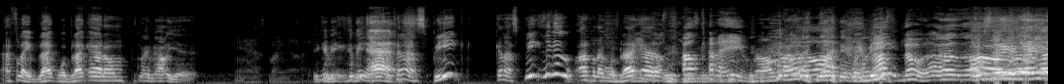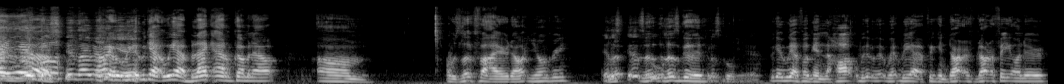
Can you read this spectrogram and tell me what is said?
I feel like Black with Black Adam. It's not even out yet. Yeah, it's not even. out. Yet. It could be it could be Nigga, ass. Can I speak? Can I speak, nigga? I feel like with Black Adam. that, that was kind of hate, bro. I'm not gonna lie. Wait, me? That- No, uh, uh, Oh, saying, yeah, yeah, yeah. it's not even out Okay, we, we got we got Black Adam coming out. Um, it was look fire. Don't you don't agree? It looks, it looks, Look- cool. looks good. It looks cool. Yeah. We got we got fucking Hawk. We, we, we got freaking Doctor Doctor Fate on there.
